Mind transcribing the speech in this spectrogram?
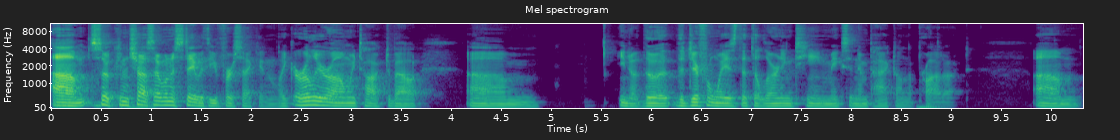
um, so Kinshasa, I want to stay with you for a second. Like earlier on, we talked about, um, you know, the the different ways that the learning team makes an impact on the product. Um,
